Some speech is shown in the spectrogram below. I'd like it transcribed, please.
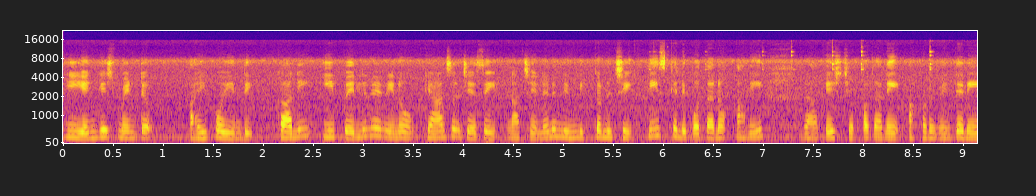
ఈ ఎంగేజ్మెంట్ అయిపోయింది. కానీ ఈ పెళ్ళిని నేను క్యాన్సిల్ చేసి నా చెల్లెని నిన్ను ఇక్కడి నుంచి తీసుకెళ్ళిపోతాను అని రాకేష్ చెప్పగానే అప్పుడు వెంటనే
